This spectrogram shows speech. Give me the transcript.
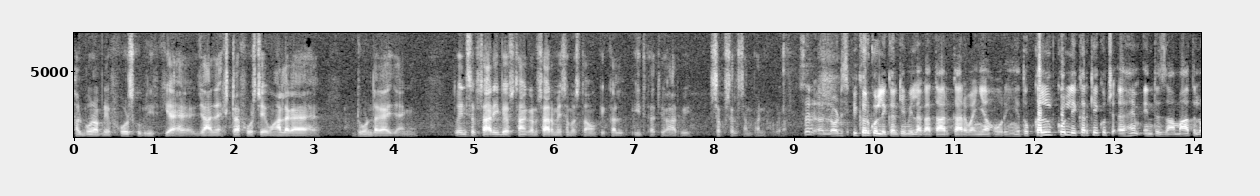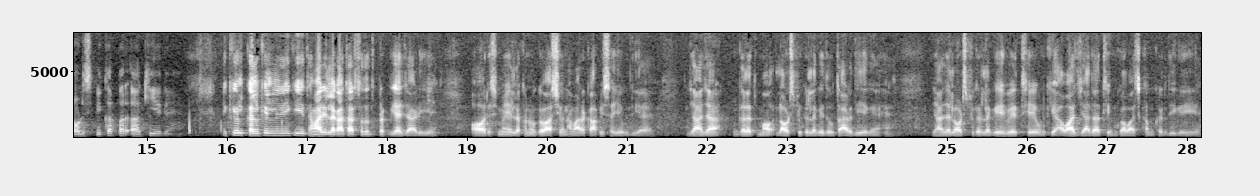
हम लोगों ने अपने फोर्स को ब्रीफ किया है जहाँ जहाँ एक्स्ट्रा फोर्स चाहिए वहाँ लगाया है ड्रोन लगाए जाएँगे। तो इन सब सारी व्यवस्थाओं के अनुसार मैं समझता हूँ कि कल ईद का त्यौहार भी सकुशल संपन्न होगा। सर लाउड स्पीकर को लेकर के भी लगातार कार्रवाइयाँ हो रही हैं तो कल को लेकर के कुछ अहम इंतज़ाम लाउड स्पीकर पर किए गए हैं? केवल कल के लिए नहीं कि हमारी लगातार सतत प्रक्रिया जारी है और इसमें लखनऊ के वासियों ने हमारा काफ़ी सहयोग दिया है। जहाँ जहाँ गलत लाउड स्पीकर लगे थे उतार दिए गए हैं। जहाँ जहाँ लाउड स्पीकर लगे हुए थे, उनकी आवाज़ ज़्यादा थी, उनको आवाज़ कम कर दी गई है।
